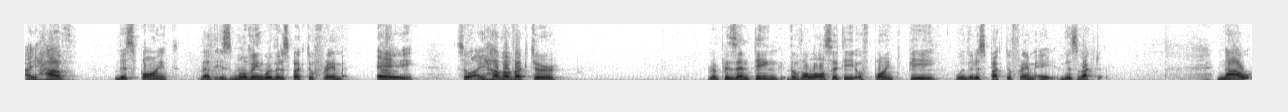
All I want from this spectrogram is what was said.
I have this point that is moving with respect to frame A. So I have a vector representing the velocity of point P with respect to frame A, this vector. Now,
